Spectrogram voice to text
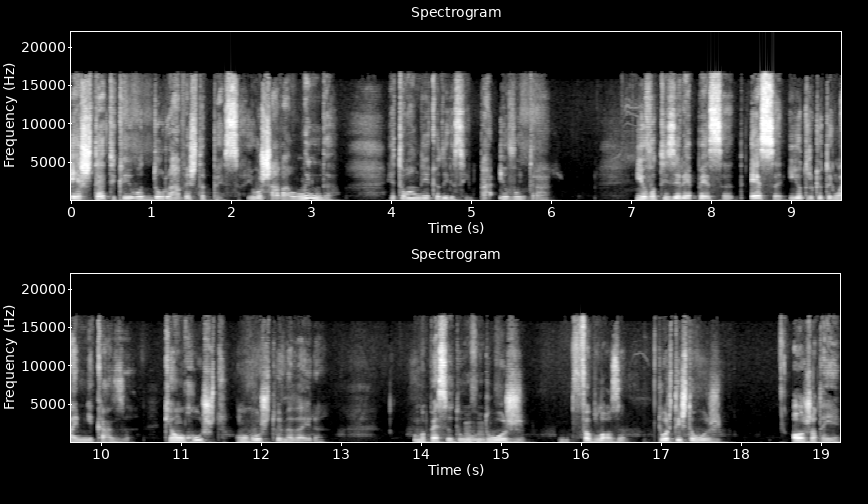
é estética. Eu adorava esta peça, eu achava linda. Então há um dia que eu digo assim, pá, eu vou entrar. E eu vou-te dizer, é peça, essa e outra que eu tenho lá em minha casa, que é um rosto, um rosto em madeira, uma peça do, uhum. do Hoje, fabulosa, do artista Hoje, OJE, uh,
